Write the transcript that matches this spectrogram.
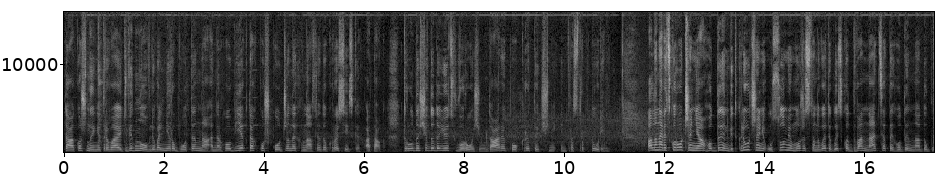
Також нині тривають відновлювальні роботи на енергооб'єктах, пошкоджених внаслідок російських атак. Труднощів додають ворожі удари по критичній інфраструктурі. Але навіть скорочення годин відключень у сумі може становити близько 12 годин на добу.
